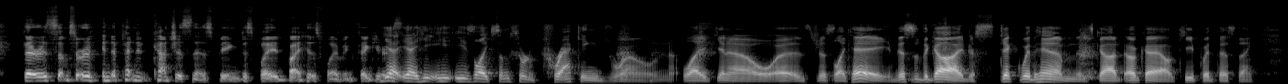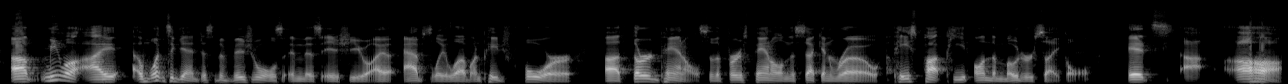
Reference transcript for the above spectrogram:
there is some sort of independent consciousness being displayed by his flaming figures. Yeah, yeah, he, he's like some sort of tracking drone. Like, you know, uh, it's just like, hey, this is the guy, just stick with him. It's got, okay, I'll keep with this thing. Uh, meanwhile, I, uh, once again, just the visuals in this issue, I absolutely love. On page four, uh, third panel, so the first panel in the second row, Paste Pot Pete on the motorcycle. It's, uh, oh,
